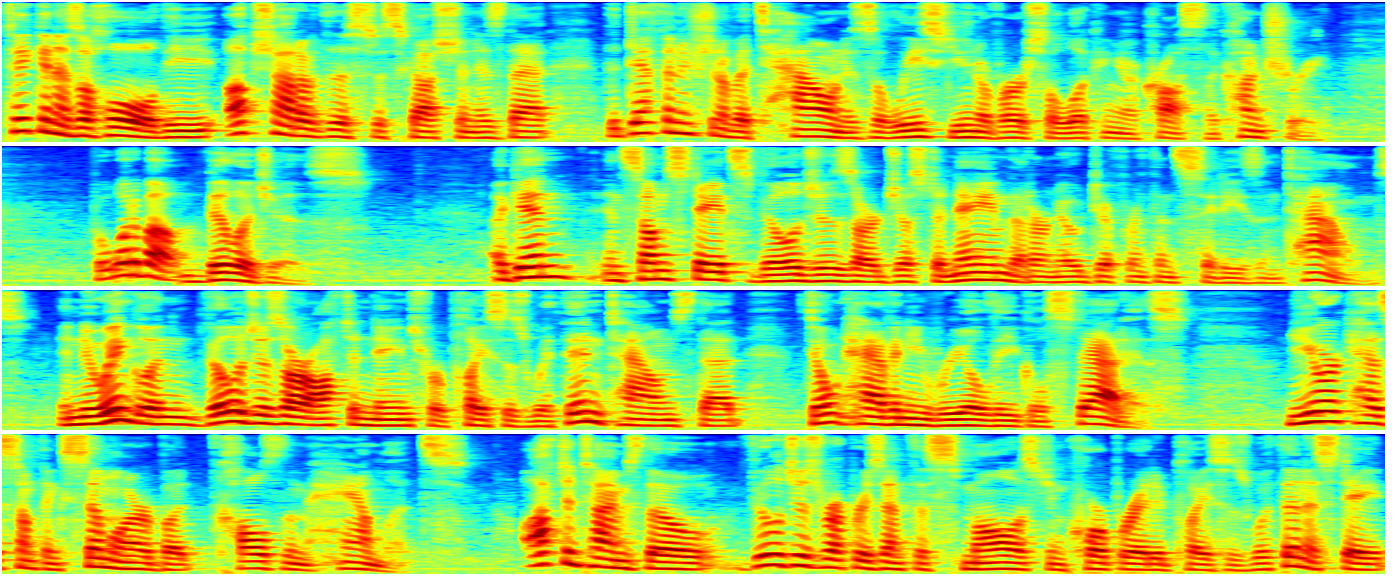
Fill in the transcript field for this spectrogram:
Taken as a whole, the upshot of this discussion is that the definition of a town is the least universal looking across the country. But what about villages? Again, in some states, villages are just a name that are no different than cities and towns. In New England, villages are often names for places within towns that don't have any real legal status. New York has something similar but calls them hamlets. Oftentimes, though, villages represent the smallest incorporated places within a state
